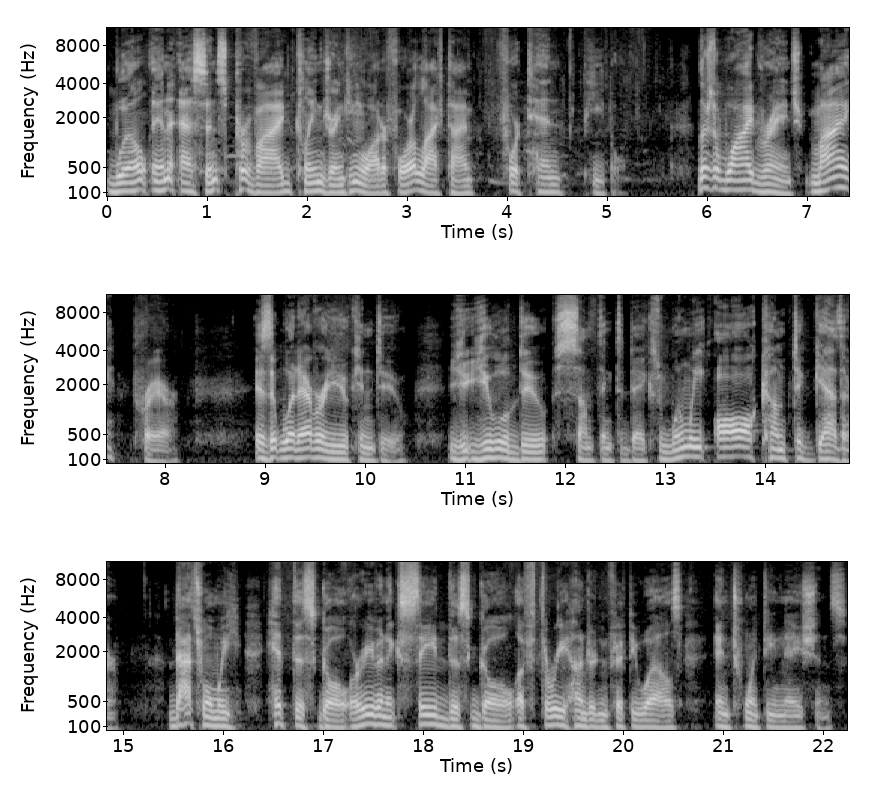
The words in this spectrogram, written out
will, in essence, provide clean drinking water for a lifetime for 10 people. There's a wide range. My prayer is that whatever you can do, you, you will do something today. Because when we all come together, that's when we hit this goal or even exceed this goal of 350 wells in 20 nations.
